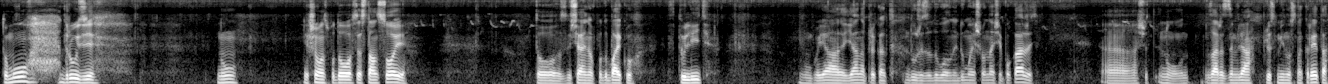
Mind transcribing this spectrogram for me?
Тому, друзі, ну, якщо вам сподобався стан сої, то звичайно вподобайку втуліть. Ну, бо я, я, наприклад, дуже задоволений. Думаю, що вона ще покажуть. Е, що, ну, зараз земля плюс-мінус накрита.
